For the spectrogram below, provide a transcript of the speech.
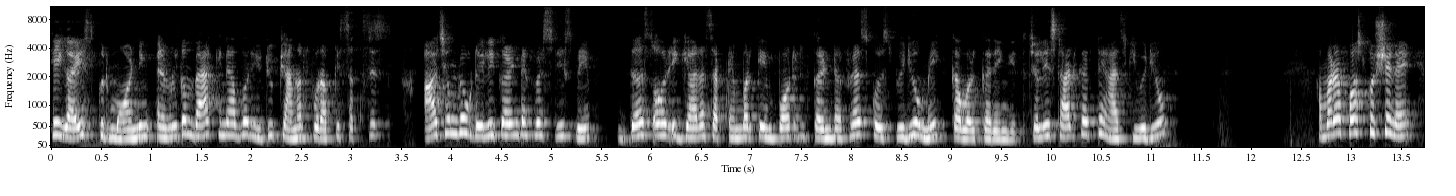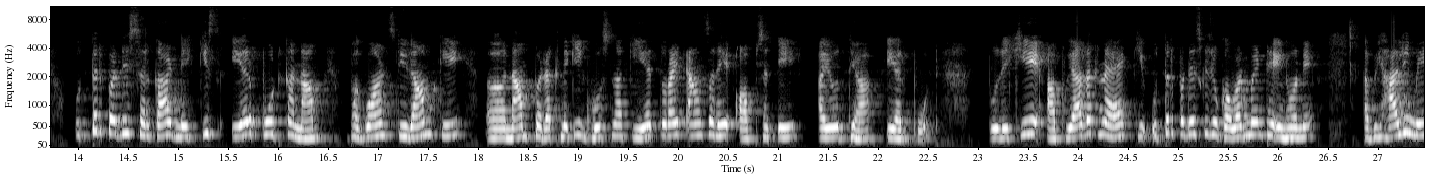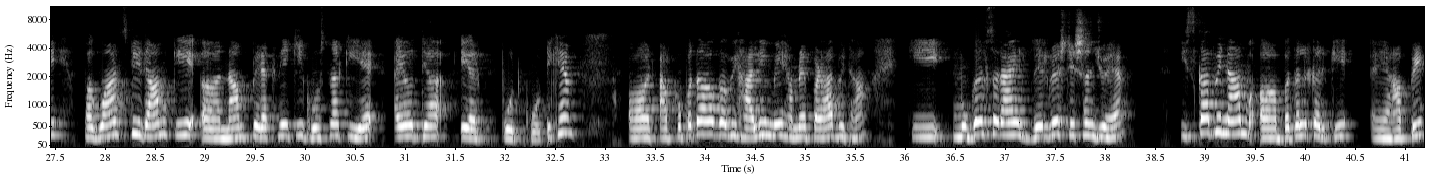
Hey guys good morning and welcome back in our YouTube channel for आपकी success आज हम लोग daily current affairs series में 10 और 11 सितंबर के इंपॉर्टेंट करंट अफेयर्स को इस वीडियो में कवर करेंगे। तो चलिए स्टार्ट करते हैं आज की वीडियो हमारा फ़र्स्ट क्वेश्चन है, उत्तर प्रदेश सरकार ने किस एयरपोर्ट का नाम भगवान श्री राम के नाम पर रखने की घोषणा की है? तो राइट आंसर है ऑप्शन ए अयोध्या एयरपोर्ट तो देखिए, आपको याद रखना है कि उत्तर प्रदेश की जो गवर्नमेंट है, इन्होंने अभी हाल ही में भगवान श्री राम के नाम पे रखने की घोषणा की है अयोध्या एयरपोर्ट को, ठीक है? और आपको पता होगा अभी हाल ही में हमने पढ़ा भी था कि मुगल सराय रेलवे स्टेशन जो है, इसका भी नाम बदल करके यहाँ पे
